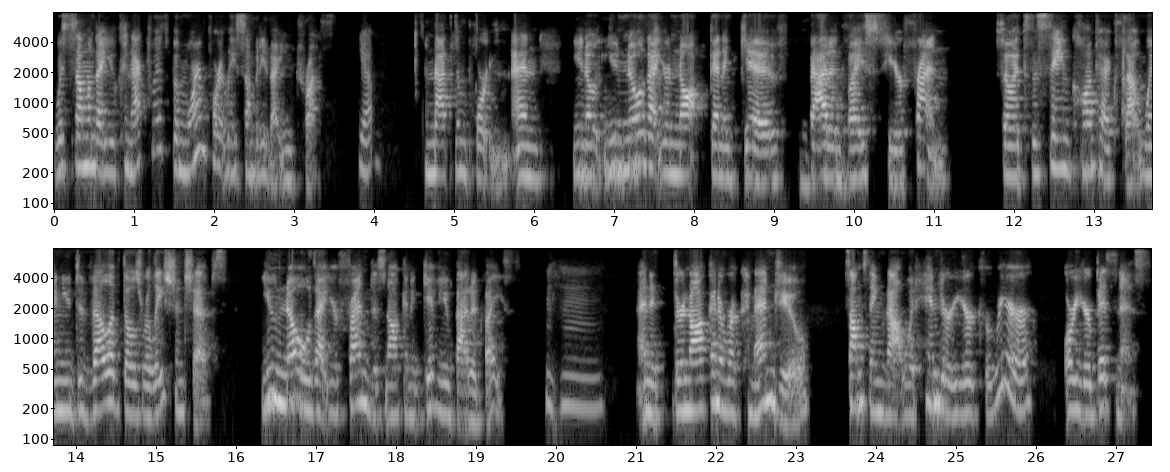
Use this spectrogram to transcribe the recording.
with someone that you connect with, but more importantly, somebody that you trust. Yeah. And that's important. And you know, you know that you're not going to give bad advice to your friend. So it's the same context that when you develop those relationships, you know that your friend is not going to give you bad advice. Mm-hmm. And it, they're not going to recommend you something that would hinder your career or your business.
